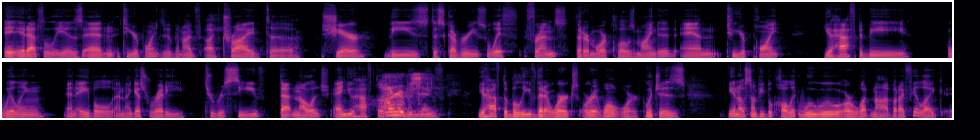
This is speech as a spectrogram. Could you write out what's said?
It, it absolutely is. And to your point, Zubin, I've I've tried to share these discoveries with friends that are more close-minded. And to your point, you have to be willing and able, and I guess ready to receive that knowledge. And you have to 100%. believe you have to believe that it works, or it won't work. Which is you know, some people call it woo woo or whatnot, but I feel like, eh,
